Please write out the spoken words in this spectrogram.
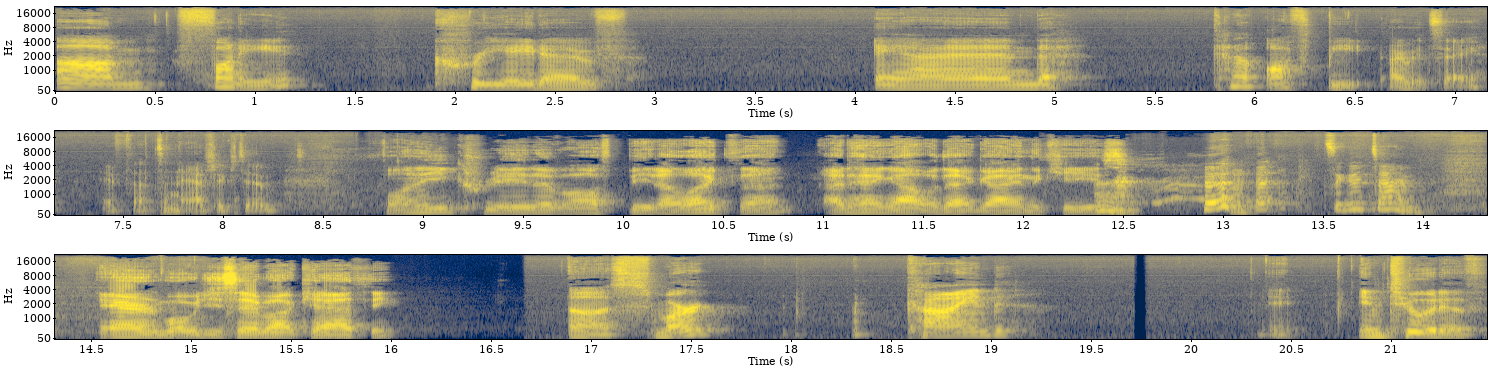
um, funny, creative, and kind of offbeat, I would say, if that's an adjective. Funny, creative, offbeat. I like that. I'd hang out with that guy in the Keys. it's a good time. Aaron, what would you say about Kathy? Uh, smart, kind, intuitive.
